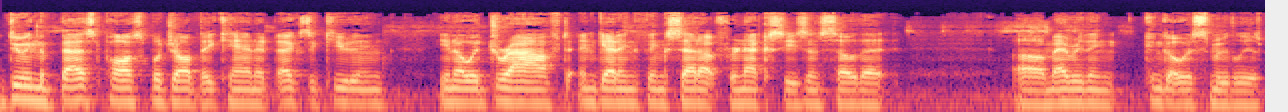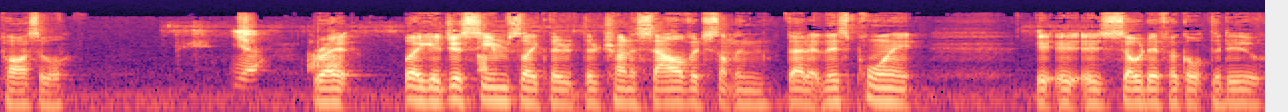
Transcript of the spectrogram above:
doing the best possible job they can at executing you know a draft and getting things set up for next season so that um, everything can go as smoothly as possible. Yeah. Right. Like it just seems like they're they're trying to salvage something that at this point i- i- is so difficult to do.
